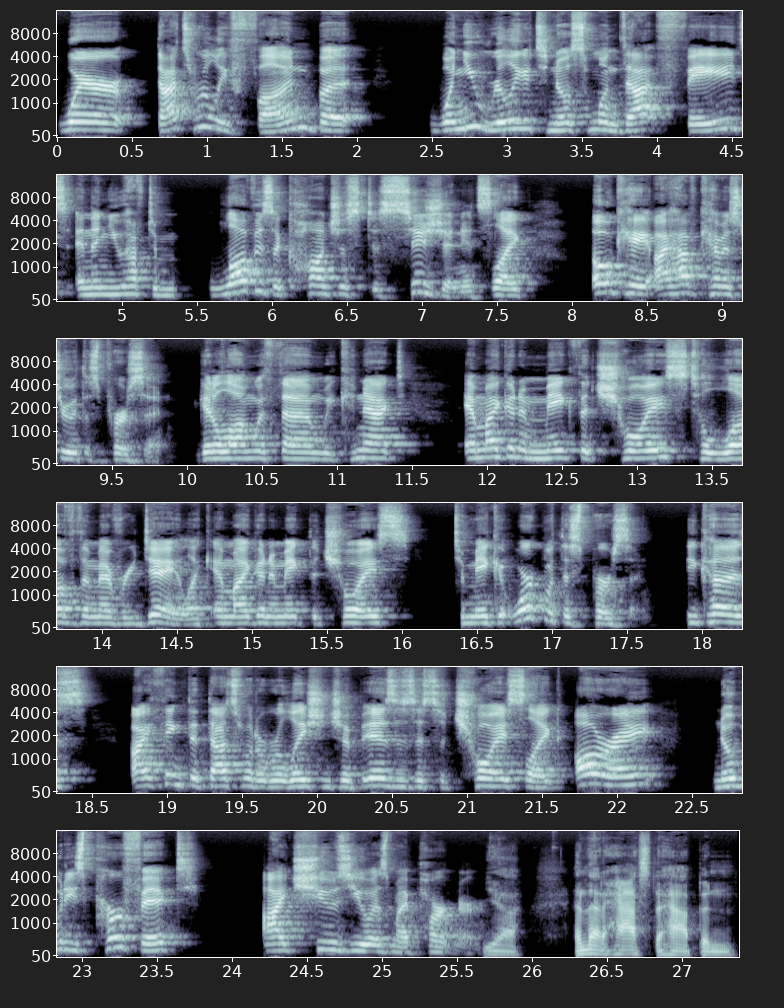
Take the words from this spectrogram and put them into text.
where that's really fun. But when you really get to know someone, that fades, and then you have to love is a conscious decision. It's like, okay, I have chemistry with this person, get along with them, we connect am I going to make the choice to love them every day? Like, am I going to make the choice to make it work with this person? Because I think that that's what a relationship is, is it's a choice like, all right, nobody's perfect. I choose you as my partner. Yeah. And that has to happen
